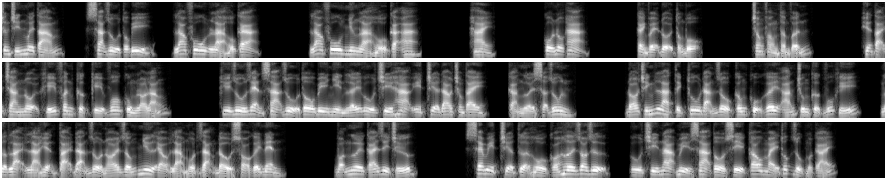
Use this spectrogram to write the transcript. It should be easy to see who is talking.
Speaker 1: chương chín mươi tám sa dù tô bi lao phu là hồ ca. Lao phu nhưng là hồ ca a. Hai. Cô nộ hạ, cảnh vệ đội tổng bộ. Trong phòng thẩm vấn, hiện tại trang nội khí phân cực kỳ vô cùng lo lắng. Thì dù rèn xạ dù tô bi nhìn lấy u chi hạ ít chia đao trong tay, cả người sợ run. Đó chính là tịch thu đạn rổ công cụ gây án trung cực vũ khí, ngược lại là hiện tại đạn rổ nói giống như ẻo là một dạng đầu sỏ gây nên. Bọn ngươi cái gì chứ? Xem ít chia tựa hồ có hơi do dự u chi nạ bị xạ tổ xỉ cau mày thúc giục một cái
